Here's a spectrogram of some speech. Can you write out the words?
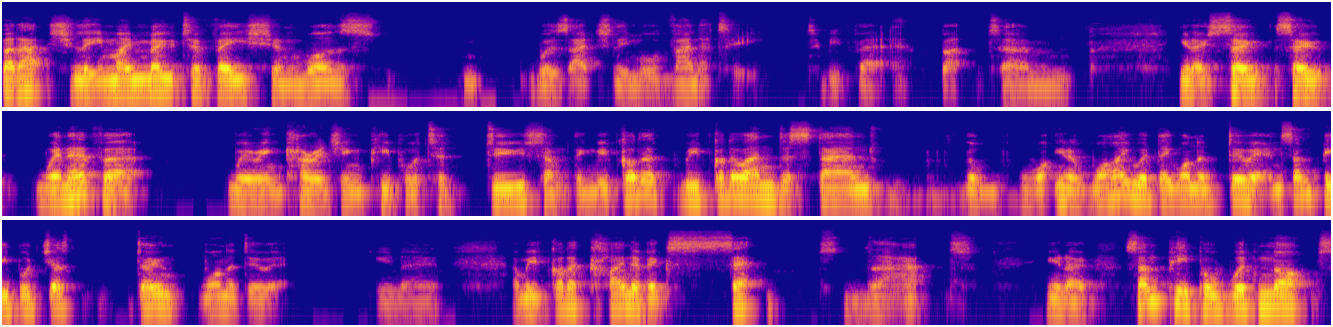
But actually my motivation was was actually more vanity to be fair. But um you know so so whenever we're encouraging people to do something we've got to we've got to understand the what you know why would they want to do it? And some people just don't want to do it you know? And we've got to kind of accept that you know some people would not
